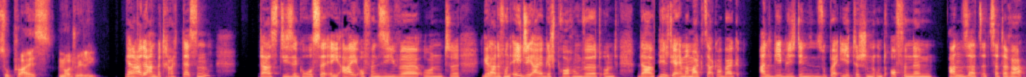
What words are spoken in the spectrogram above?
Surprise, not really. Gerade an Betracht dessen, dass diese große AI-Offensive und äh, gerade von AGI gesprochen wird und da wählt ja immer Mark Zuckerberg angeblich den super ethischen und offenen Ansatz etc.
